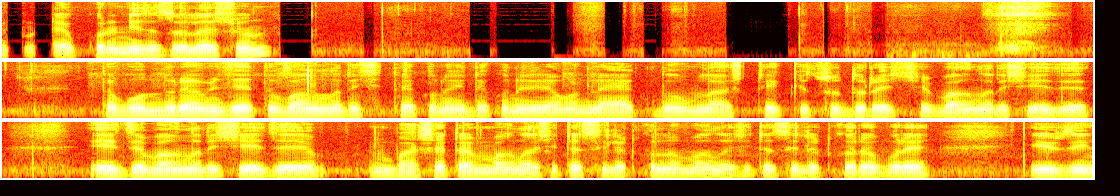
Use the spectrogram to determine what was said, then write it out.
একটু ট্যাপ করে নিচে চলে আসুন। তো বন্ধুরা, আমি যেহেতু বাংলাদেশিতে এখন এই দেখুন, এই আমার একদম লাস্টে কিছু দূর এসে বাংলাদেশি, এই যে এই যে বাংলাদেশি, এই যে ভাষাটা বাংলাদেশিটা সিলেক্ট করলাম। বাংলাদেশিটা সিলেক্ট করার পরে ইউজিং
